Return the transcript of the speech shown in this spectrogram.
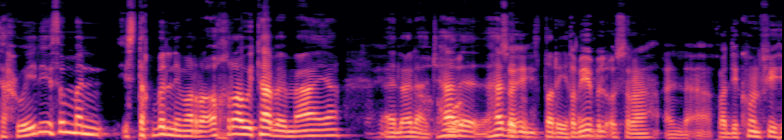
تحويلي ثم يستقبلني مرة أخرى ويتابع معايا العلاج هو- هذا هذا. الطريقة طبيب الأسرة ال- قد يكون فيه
